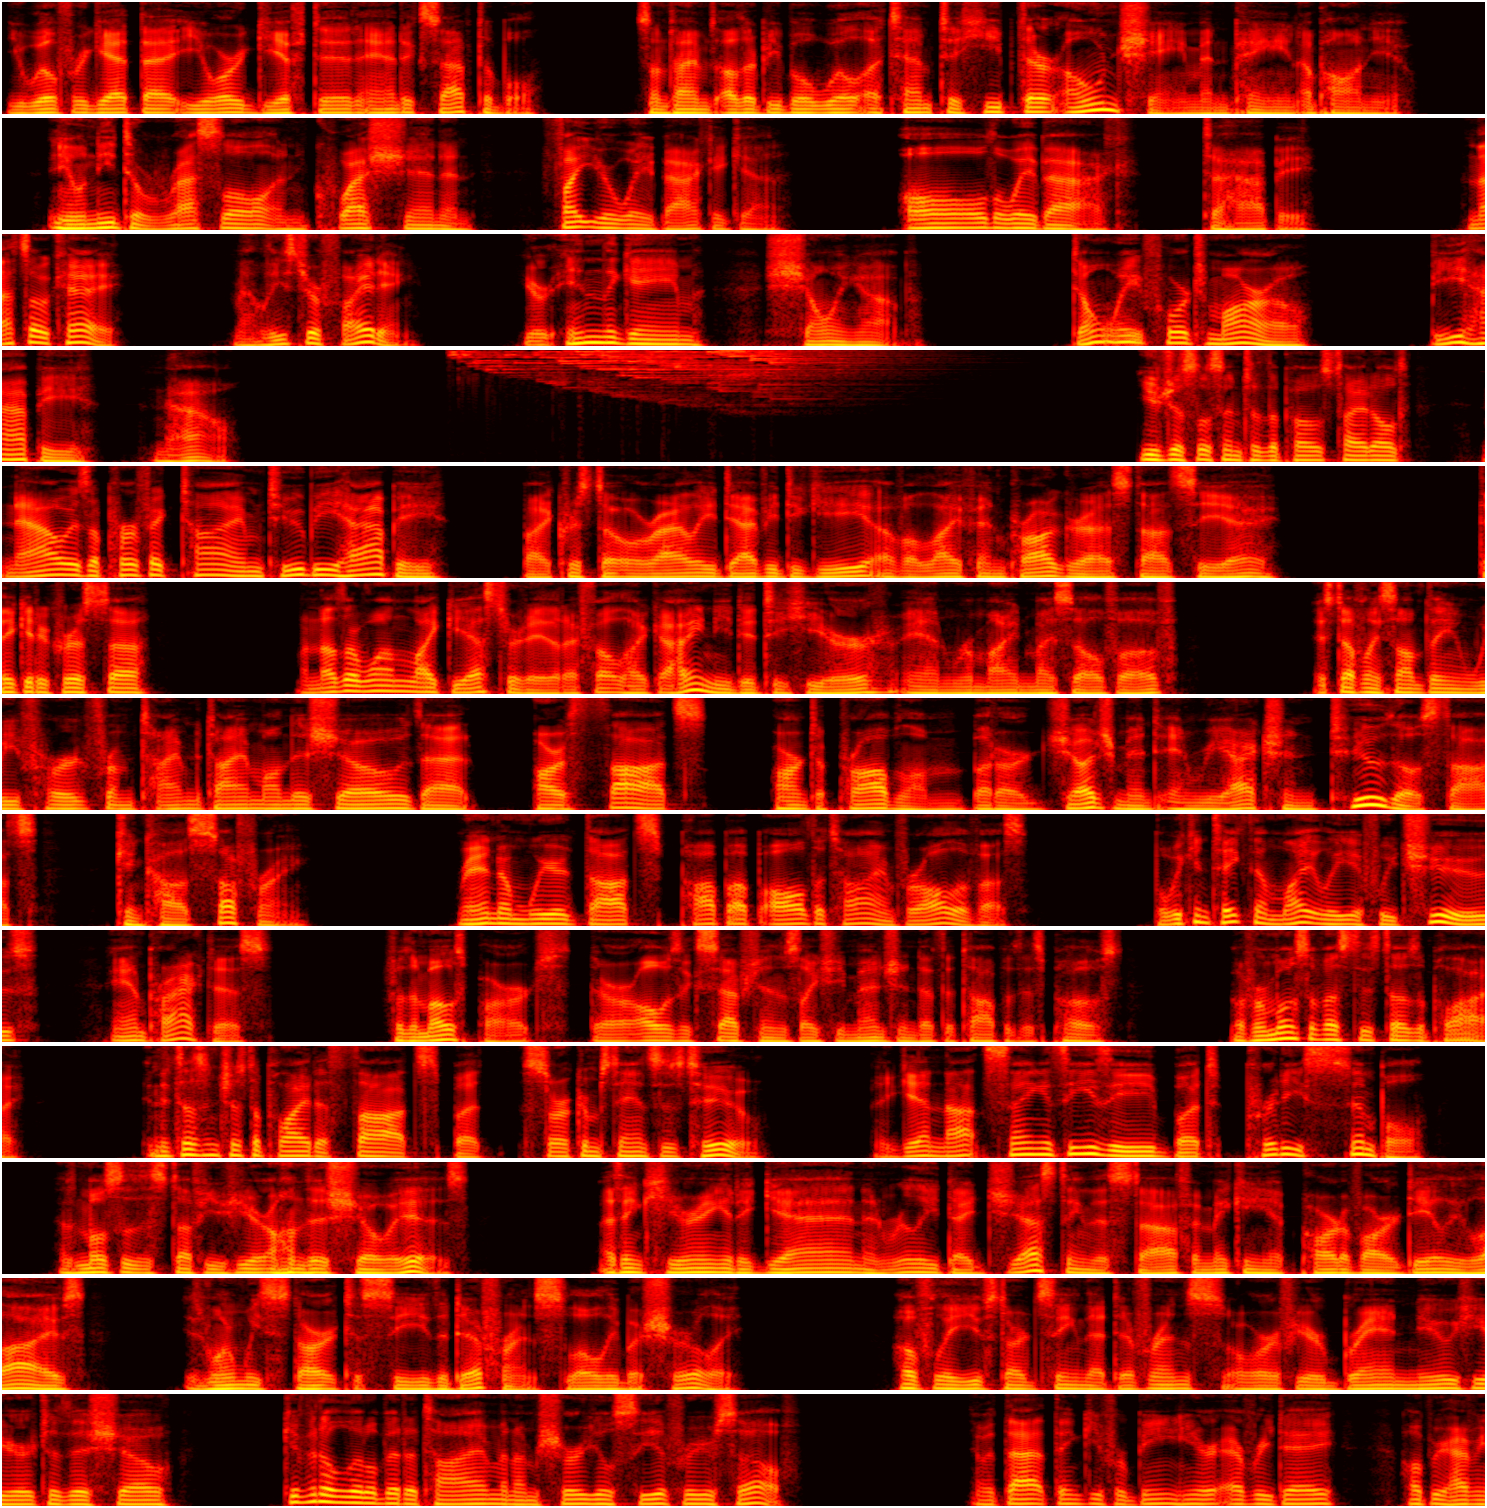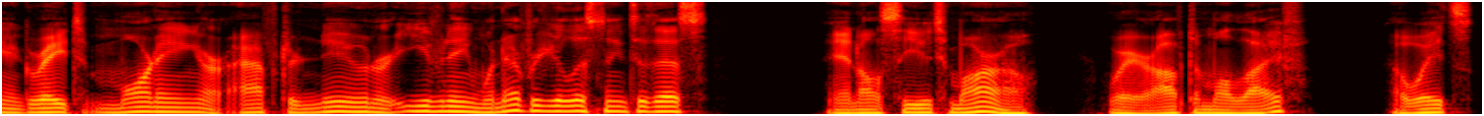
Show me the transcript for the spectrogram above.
You will forget that you're gifted and acceptable. Sometimes other people will attempt to heap their own shame and pain upon you. And you'll need to wrestle and question and fight your way back again, all the way back to happy. And that's okay. At least you're fighting. You're in the game, showing up. Don't wait for tomorrow. Be happy now. You just listened to the post titled, Now is a Perfect Time to Be Happy by Krista O'Reilly Davi of a lifeinprogress.ca. Thank you to Krista. Another one like yesterday that I felt like I needed to hear and remind myself of. It's definitely something we've heard from time to time on this show that our thoughts aren't a problem, but our judgment and reaction to those thoughts can cause suffering. Random weird thoughts pop up all the time for all of us, but we can take them lightly if we choose and practice. For the most part, there are always exceptions, like she mentioned at the top of this post, but for most of us, this does apply. And it doesn't just apply to thoughts, but circumstances too. Again, not saying it's easy, but pretty simple, as most of the stuff you hear on this show is. I think hearing it again and really digesting this stuff and making it part of our daily lives is when we start to see the difference slowly but surely. Hopefully, you've started seeing that difference, or if you're brand new here to this show, give it a little bit of time and I'm sure you'll see it for yourself. And with that, thank you for being here every day. Hope you're having a great morning or afternoon or evening whenever you're listening to this. And I'll see you tomorrow where your optimal life awaits.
